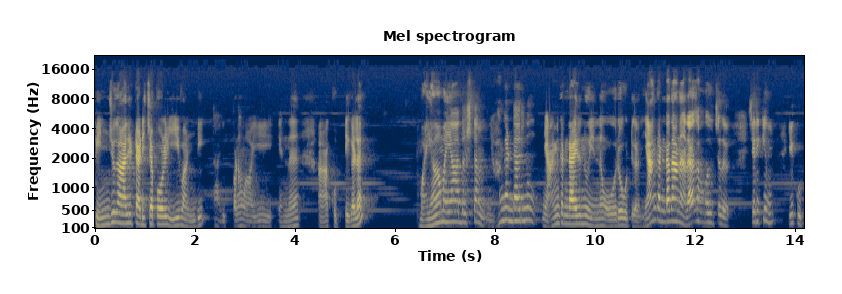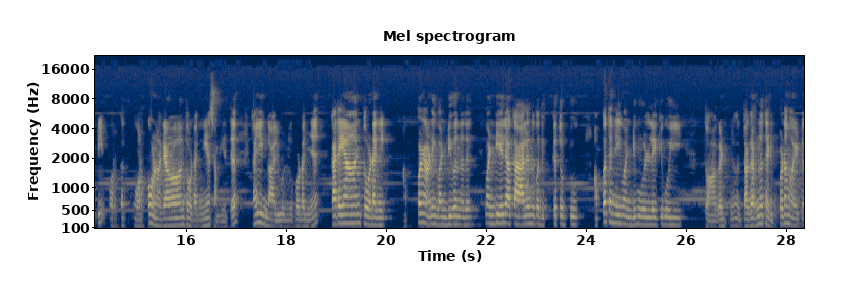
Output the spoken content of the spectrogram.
പിഞ്ചുകാലിട്ടടിച്ചപ്പോൾ ഈ വണ്ടി തരിപ്പണമായി എന്ന് ആ കുട്ടികൾ മയാമയാ ദൃഷ്ടം. ഞാൻ കണ്ടായിരുന്നു ഞാൻ കണ്ടായിരുന്നു എന്ന് ഓരോ കുട്ടികളും. ഞാൻ കണ്ടതാണ് അതാ സംഭവിച്ചത്. ശരിക്കും ഈ കുട്ടി ഉറക്ക ഉറക്കം ഉണരാൻ തുടങ്ങിയ സമയത്ത് കൈയും കാലും ഒന്ന് കുടഞ്ഞ് കരയാൻ തുടങ്ങി. അപ്പോഴാണ് ഈ വണ്ടി വന്നത്. വണ്ടിയിൽ ആ കാലൊന്ന് പതുക്കെ തൊട്ടു. അപ്പൊ തന്നെ ഈ വണ്ടി മുകളിലേക്ക് പോയി. തക തകർന്ന് തരിപ്പണമായിട്ട്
